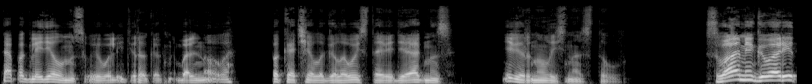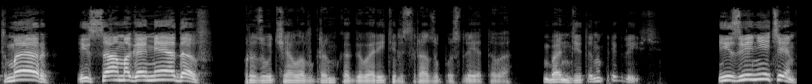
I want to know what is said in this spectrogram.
Та поглядела на своего лидера, как на больного, покачала головой, ставя диагноз, и вернулась на стул. «С вами говорит мэр Иса Магомедов!» прозвучало в громкоговоритель сразу после этого. Бандиты напряглись. «Извините,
